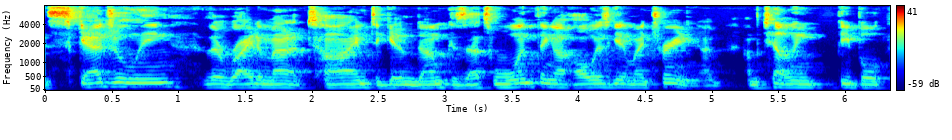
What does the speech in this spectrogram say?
scheduling the right amount of time to get them done because that's one thing I always get in my training. I'm, I'm telling people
